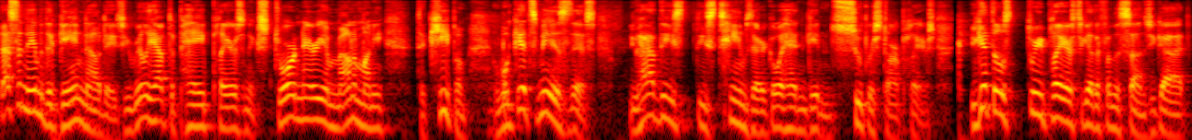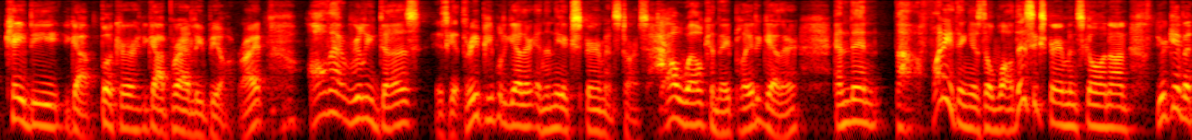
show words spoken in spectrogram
that's the name of the game nowadays. You really have to pay players an extraordinary amount of money to keep them. And what gets me is this. You have these these teams that are go ahead and getting superstar players. You get those three players together from the Suns. You got KD, you got Booker, you got Bradley Beal, right? All that really does is get three people together and then the experiment starts. How well can they play together? And then the funny thing is though, while this experiment's going on, you're giving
